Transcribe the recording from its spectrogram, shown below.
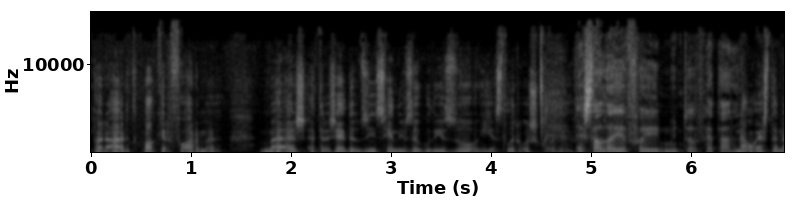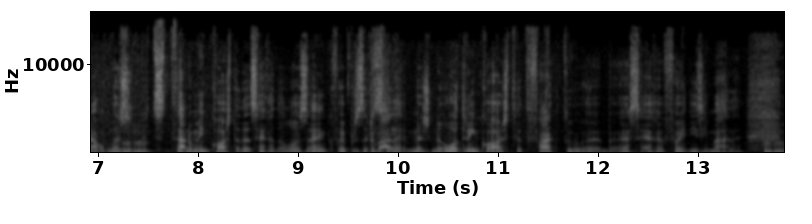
parar de qualquer forma mas a tragédia dos incêndios agudizou e acelerou a escolha. Esta aldeia foi muito afetada? Não, esta não, mas uhum. está numa encosta da Serra da Lausanne que foi preservada, Sim. mas na outra encosta, de facto, a, a serra foi dizimada. Uhum.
